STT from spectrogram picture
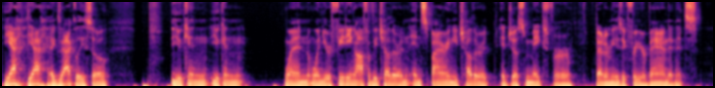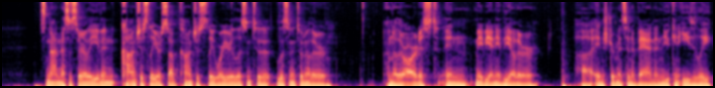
Yeah, yeah, exactly. So you can you can when when you're feeding off of each other and inspiring each other, it, it just makes for better music for your band and it's it's not necessarily even consciously or subconsciously where you're listening to listening to another another artist in maybe any of the other uh, instruments in a band and you can easily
